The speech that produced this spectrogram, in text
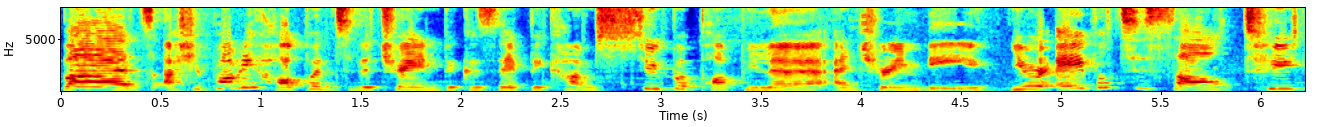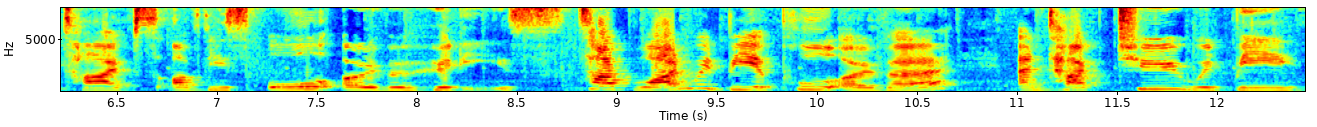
but I should probably hop onto the trend because they've become super popular and trendy. You're able to sell two types of these all over hoodies. Type one would be a pull over and type two would be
